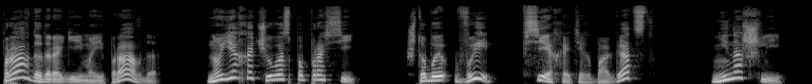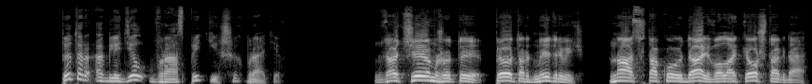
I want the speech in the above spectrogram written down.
«Правда, дорогие мои, правда. Но я хочу вас попросить, чтобы вы всех этих богатств не нашли. Петр оглядел в раз притихших братьев. «Зачем же ты, Петр Дмитриевич, нас в такую даль волокешь тогда?»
